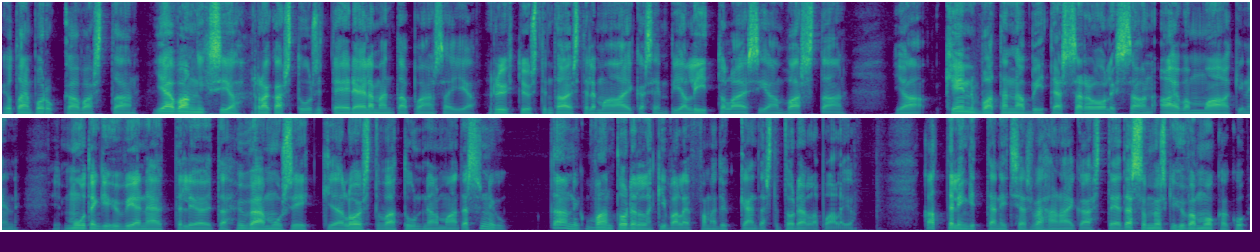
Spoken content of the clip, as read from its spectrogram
jotain porukkaa vastaan, jää vangiksi ja rakastuu sitten heidän elämäntapaansa ja ryhtyy sitten taistelemaan aikaisempia liittolaisiaan vastaan. Ja Ken Watanabe tässä roolissa on aivan maaginen. Muutenkin hyviä näyttelijöitä, hyvää musiikkia, loistavaa tunnelmaa. Tässä on niinku, tää on niinku vaan todella kiva leffa, mä tykkään tästä todella paljon. Kattelinkin tän itse asiassa vähän aikaa sitten, ja tässä on myöskin hyvä moka, kun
